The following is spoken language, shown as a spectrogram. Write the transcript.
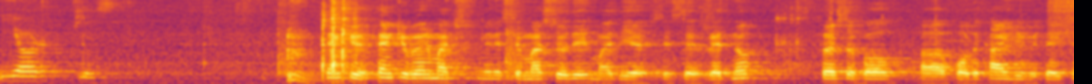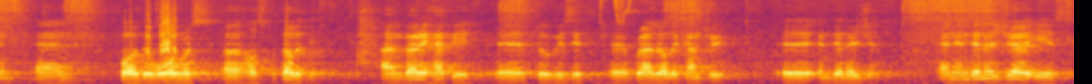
your views. Thank you. Thank you very much, Minister Masudi, my dear sister Retno. First of all, uh, for the kind invitation and for the warmest uh, hospitality. I'm very happy uh, to visit uh, brotherly country, uh, Indonesia. And Indonesia is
